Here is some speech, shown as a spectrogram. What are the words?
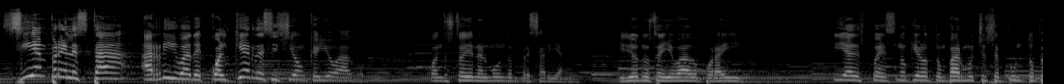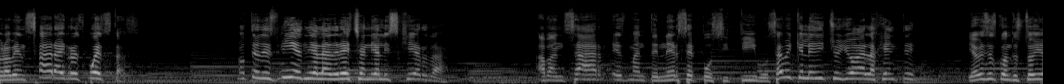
siempre Él está arriba de cualquier decisión que yo hago cuando estoy en el mundo empresarial. Y Dios nos ha llevado por ahí. Y ya después, no quiero tomar mucho ese punto, pero a avanzar hay respuestas. No te desvíes ni a la derecha ni a la izquierda. Avanzar es mantenerse positivo. ¿Sabe qué le he dicho yo a la gente? Y a veces cuando estoy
